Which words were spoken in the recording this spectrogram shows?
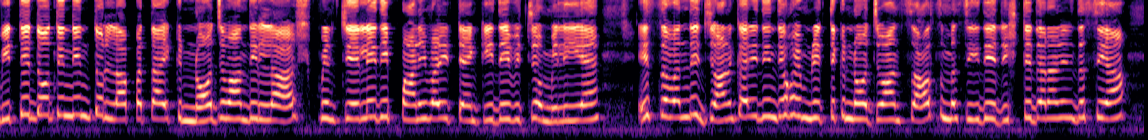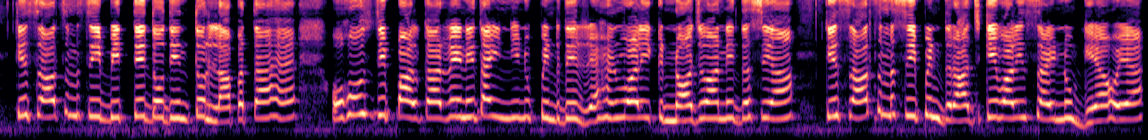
ਬੀਤੇ 2-3 ਦਿਨ ਤੋਂ ਲਾਪਤਾ ਇੱਕ ਨੌਜਵਾਨ ਦੀ ਲਾਸ਼ ਪਿੰਡ ਚੇਲੇ ਦੀ ਪਾਣੀ ਵਾਲੀ ਟੈਂਕੀ ਦੇ ਵਿੱਚੋਂ ਮਿਲੀ ਹੈ। ਇਸ ਸੰਬੰਧੀ ਜਾਣਕਾਰੀ ਦਿੰਦੇ ਹੋਏ ਮ੍ਰਿਤਕ ਨੌਜਵਾਨ ਸਾਲਸ ਮਸੀਹ ਦੇ ਰਿਸ਼ਤੇਦਾਰਾਂ ਨੇ ਦੱਸਿਆ ਕਿ ਸਾਲਸ ਮਸੀਹ ਬੀਤੇ 2 ਦਿਨ ਤੋਂ ਲਾਪਤਾ ਹੈ। ਉਹ ਉਸ ਦੀ ਭਾਲ ਕਰ ਰਹੇ ਨੇ ਤਾਂ ਇੰਨੀ ਨੂੰ ਪਿੰਡ ਦੇ ਰਹਿਣ ਵਾਲੇ ਇੱਕ ਨੌਜਵਾਨ ਨੇ ਦੱਸਿਆ ਕਿ ਸਾਲਸ ਮਸੀਹ ਪਿੰਡ ਦਰਾਜਕੇ ਵਾਲੀ ਸਾਈਡ ਨੂੰ ਗਿਆ ਹੋਇਆ।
